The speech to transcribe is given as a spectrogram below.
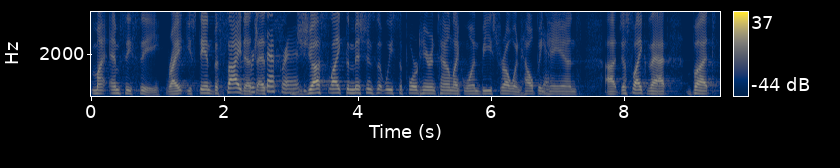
my MCC, right? You stand beside us We're as separate. just like the missions that we support here in town, like One Bistro and Helping Yes. Hands, uh, just like that. But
